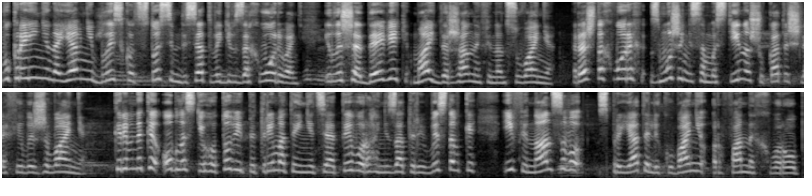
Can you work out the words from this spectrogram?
В Україні наявні близько 170 видів захворювань, і лише 9 мають державне фінансування. Решта хворих змушені самостійно шукати шляхи виживання. Керівники області готові підтримати ініціативу організаторів виставки і фінансово сприяти лікуванню орфанних хвороб.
